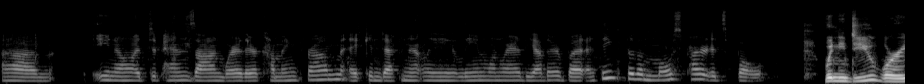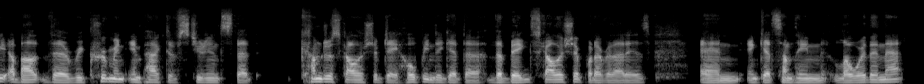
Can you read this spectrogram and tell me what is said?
Um, you know, it depends on where they're coming from. It can definitely lean one way or the other, but I think for the most part, it's both. Whitney, do you worry about the recruitment impact of students that come to a scholarship day hoping to get the the big scholarship, whatever that is, and and get something lower than that?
